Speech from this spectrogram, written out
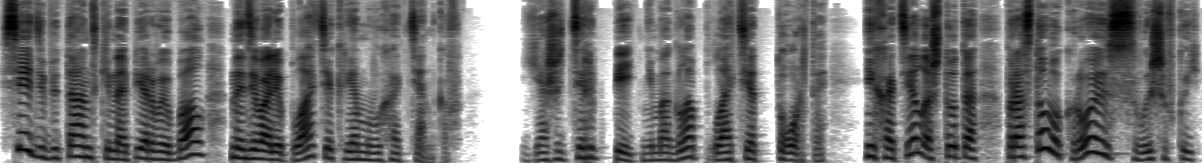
Все дебютантки на первый бал надевали платья кремовых оттенков. Я же терпеть не могла платье-торты и хотела что-то простого кроя с вышивкой.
